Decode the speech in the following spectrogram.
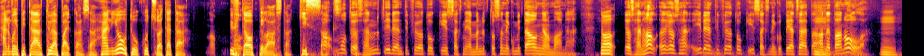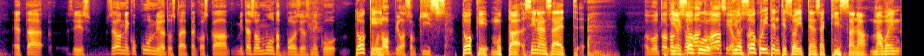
hän voi pitää työpaikkansa, hän joutuu kutsua tätä No, yhtä oppilaasta No, kissaksi. mutta jos hän nyt identifioituu kissaksi, niin en mä nyt tuossa niinku mitään ongelmaa näe. No, Jos hän, hal- jos hän identifioituu kissaksi, niin kuin tiedät sä, että Mm. annetaan olla. mm. Että siis se on niinku kunnioitusta, että koska mitä se on multa pois, jos niinku toki, mun oppilas on kissa. toki, mutta sinänsä, että Mutta toki jos se on joku, asia, jos mutta joku identisoi itsensä kissana, mä voin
